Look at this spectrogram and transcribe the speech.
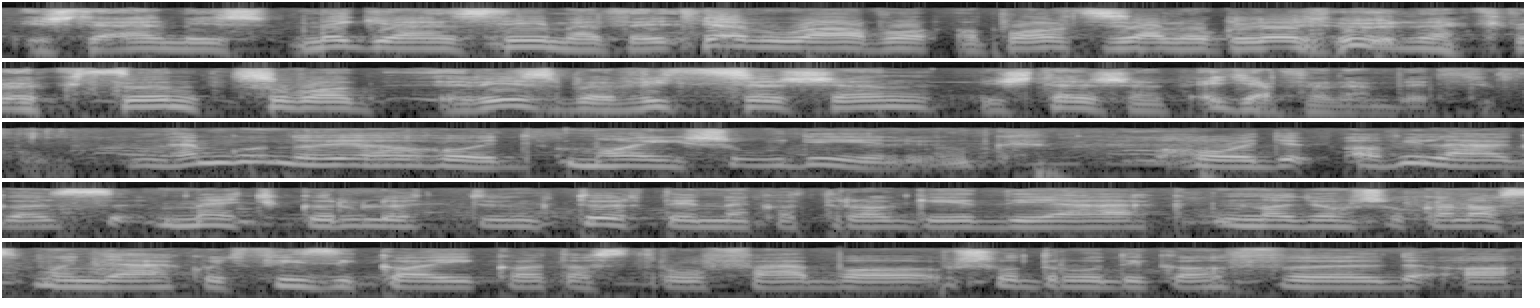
és te elmész megjelensz német egy Jevuába, a partizánok lelőnek rögtön, szóval részben viccesen, és teljesen vettük úgy. Nem gondolja, hogy ma is úgy élünk, hogy a világ az megy körülöttünk, történnek a tragédiák, nagyon sokan azt mondják, hogy fizikai katasztrófába sodródik a föld a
